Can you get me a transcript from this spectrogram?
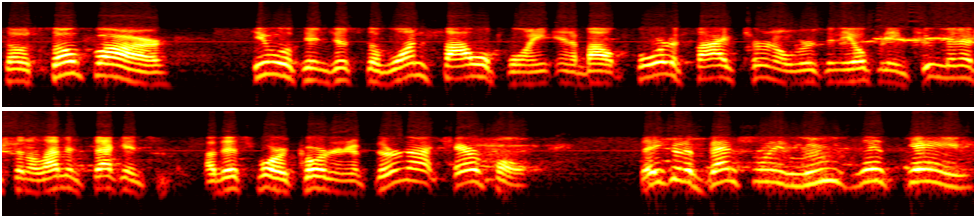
So, so far, Heuvelton just the one foul point and about four to five turnovers in the opening two minutes and 11 seconds of this fourth quarter. And if they're not careful, they could eventually lose this game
